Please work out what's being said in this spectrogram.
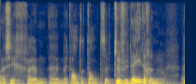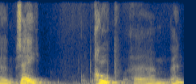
eh, zich ehm, eh, met hand en tand eh, te verdedigen. Ehm, zij, groep, ehm, hen,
